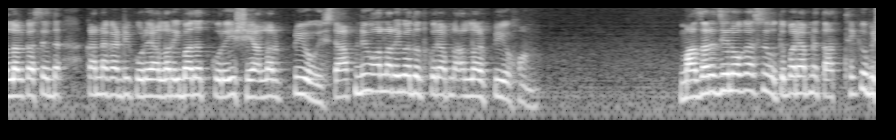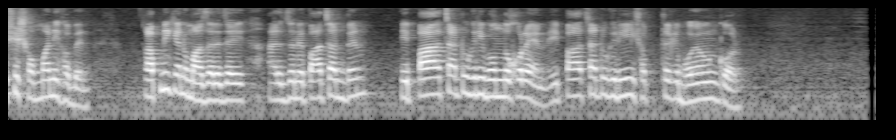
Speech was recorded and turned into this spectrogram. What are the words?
আল্লাহর কাছে কান্নাকাটি করে, আল্লাহর ইবাদত করেই সে আল্লাহর প্রিয় হয়েছে। আপনিও আল্লাহর ইবাদত করে আপনার আল্লাহর প্রিয় হন। মাজারে যে লোক আছে, হতে পারে আপনি তার থেকেও বেশি সম্মানী হবেন। আপনি কেন মাজারে যাই, আরেকজনের পা চাটবেন? এই পা চাটুগিরি বন্ধ করেন। এই পা চাটুগিরি সব থেকে ভয়ঙ্কর।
